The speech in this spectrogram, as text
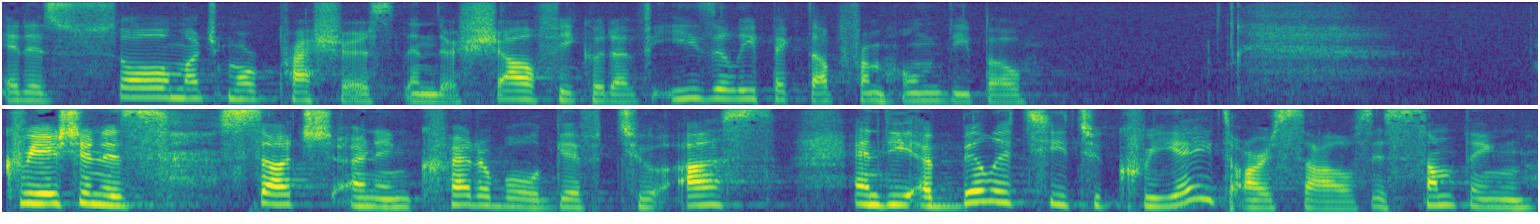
it is so much more precious than the shelf he could have easily picked up from Home Depot. Creation is such an incredible gift to us, and the ability to create ourselves is something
